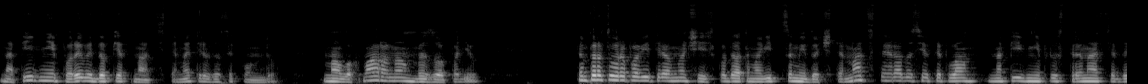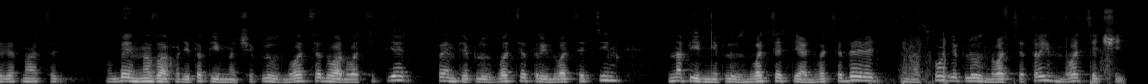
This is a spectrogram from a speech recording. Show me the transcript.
На півдні пориви до 15 метрів за секунду. Мало хмарно, без опадів. Температура повітря вночі складатиме від 7 до 14 градусів тепла, на півдні плюс 13-19. Вдень на заході та півночі плюс 22-25, в центрі плюс 23-27, на півдні плюс 25-29 і на сході плюс 23-26.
